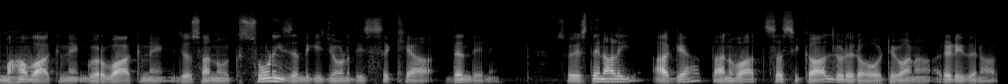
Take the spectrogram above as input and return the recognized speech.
ਮਹਾਵਾਕ ਨੇ, ਗੁਰਵਾਕ ਨੇ, ਜੋ ਸਾਨੂੰ ਇੱਕ ਸੋਹਣੀ ਜ਼ਿੰਦਗੀ ਜਿਉਣ ਦੀ ਸਿੱਖਿਆ ਦਿੰਦੇ ਨੇ। ਸੋ ਇਸ ਦੇ ਨਾਲ ਹੀ ਆ ਗਿਆ। ਧੰਨਵਾਦ। ਸਤਿ ਸ਼੍ਰੀ ਅਕਾਲ। ਜੁੜੇ ਰਹੋ ਟਿਵਾਣਾ ਰੇਡੀ ਦੇ ਨਾਲ।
